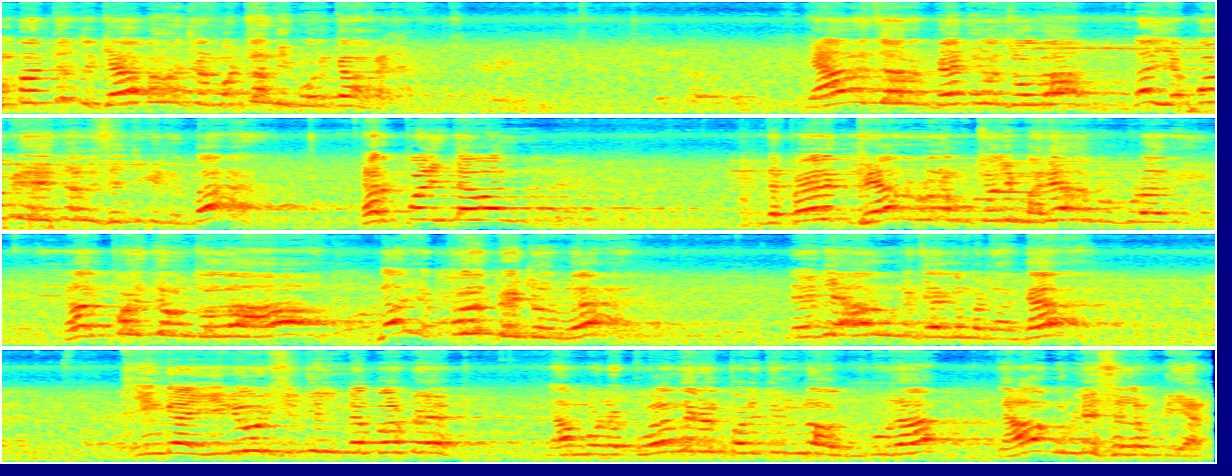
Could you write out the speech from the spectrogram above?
58 கேமராக்கள் மட்டும் அன்னைக்கு ஒர்க் ஆகல. யாரும் பேட்டியில் சொல்லலாம் நான் எப்பவுமே எதிர்த்தாலும் செஞ்சுக்கிட்டு இருப்பேன். கற்பழித்தவன். இந்த பேருக்கு பேர் கூட நம்ம சொல்லி மரியாதை கொடுக்கக்கூடாது. கற்பழித்தவன் சொல்லலாம் எப்பவும் எது யாரும் ஒன்று கேட்க மாட்டாங்க? இங்கே யூனிவர்சிட்டியில் நம்ம பே- நம்முடைய குழந்தைகள் படித்திருந்தா கூட நாம் உள்ளே செல்ல முடியாது.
